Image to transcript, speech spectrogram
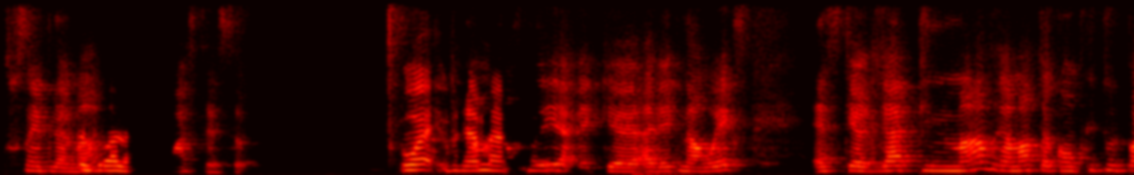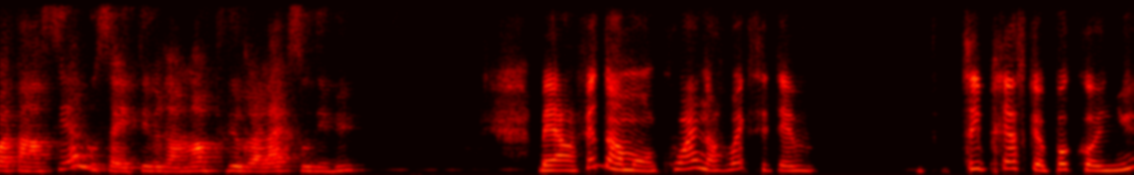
tout simplement. Moi, c'était ça. Oui, vraiment. Avec, euh, avec Norwex, est-ce que rapidement, vraiment, tu as compris tout le potentiel ou ça a été vraiment plus relax au début? Bien, en fait, dans mon coin, Norwex, c'était presque pas connu.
